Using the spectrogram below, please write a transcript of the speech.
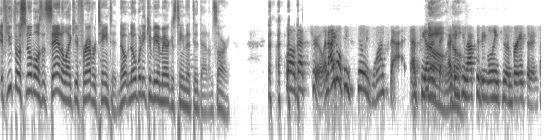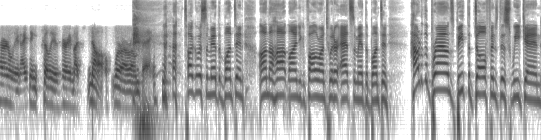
if you throw snowballs at Santa, like you're forever tainted. No, nobody can be America's team that did that. I'm sorry. Well, that's true. And I don't think Philly wants that. That's the other No, thing. I no. think you have to be willing to embrace it internally. And I think Philly is very much, no, we're our own thing. Talking with Samantha Bunten on the hotline. You can follow her on Twitter at Samantha Bunten. How did the Browns beat the Dolphins this weekend?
